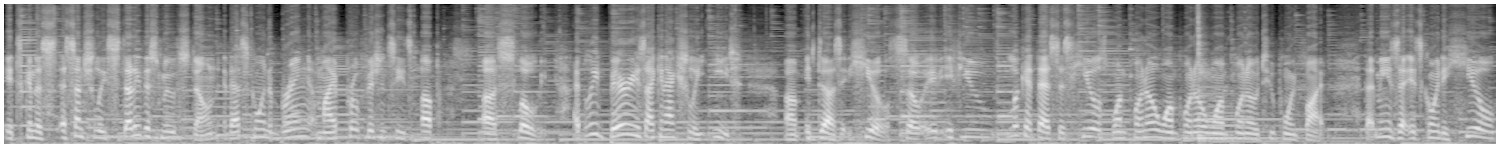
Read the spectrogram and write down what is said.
it's going to essentially study the smooth stone, and that's going to bring my proficiencies up uh, slowly. I believe berries I can actually eat. Um, it does, it heals. So if, if you look at that, it says heals 1.0, 1.0, 1.0, 2.5. That means that it's going to heal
